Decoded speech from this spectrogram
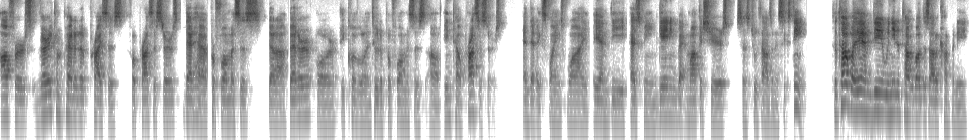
offers very competitive prices for processors that have performances that are better or equivalent to the performances of Intel processors and that explains why AMD has been gaining back market shares since 2016. To talk about AMD, we need to talk about this other company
